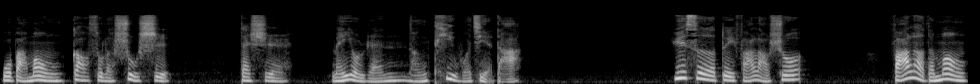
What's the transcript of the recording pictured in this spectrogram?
我把梦告诉了术士，但是没有人能替我解答。约瑟对法老说：“法老的梦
